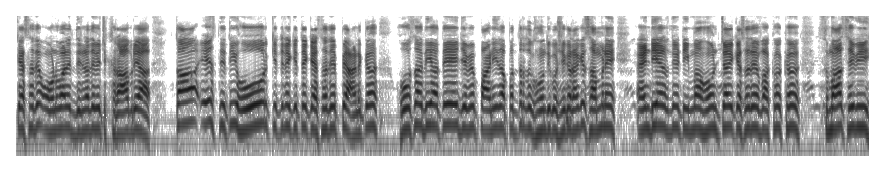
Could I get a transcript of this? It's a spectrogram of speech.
ਕਹਿ ਸਕਦੇ ਆਉਣ ਵਾਲੇ ਦਿਨਾਂ ਦੇ ਵਿੱਚ ਖਰਾਬ ਰਿਹਾ, ਤਾਂ ਇਹ ਸਥਿਤੀ ਹੋਰ ਕਿਤੇ ਨਾ ਕਿਤੇ ਕਹਿ ਸਕਦੇ ਭਿਆਨਕ ਹੋ ਸਕਦੀ ਹੈ ਅਤੇ ਜਿਵੇਂ ਪਾਣੀ ਦਾ ਪੱਧਰ ਦਿਖਾਉਣ ਦੀ ਕੋਸ਼ਿਸ਼ ਕਰਾਂਗੇ, ਸਾਹਮਣੇ ਐਨਡੀਆਰਐਫ ਦੀਆਂ ਟੀਮਾਂ ਹੋਣ, ਚਾਹੇ ਕਹਿ ਸਕਦੇ ਵੱਖ-ਵੱਖ ਸਮਾਜ ਸੇਵੀ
